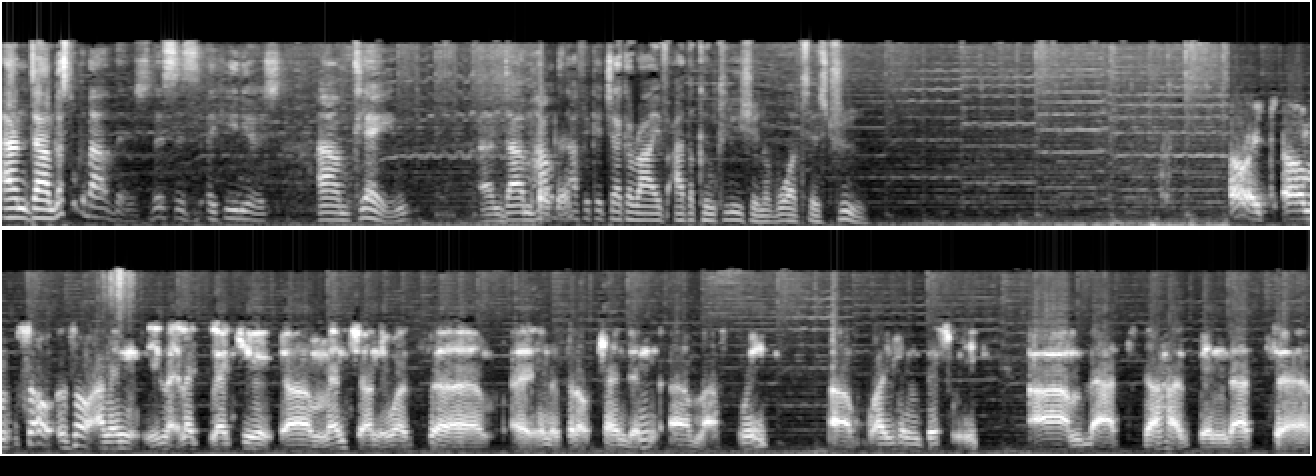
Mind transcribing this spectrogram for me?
And um, let's talk about this. This is a heinous um, claim. And um, how Okay. did Africa Check arrive at the conclusion of what is true? All right. Um, so, so I mean, like like, you um, mentioned, it was um, uh, you know sort of trending um, last week, uh, or even this week, um, that there has been that uh,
